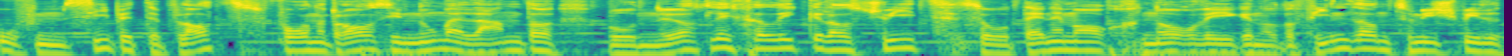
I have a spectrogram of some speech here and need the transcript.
auf dem siebten Platz. Vorne dran sind nur Länder, die nördlicher liegen als die Schweiz, so Dänemark, Norwegen oder Finnland zum Beispiel.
